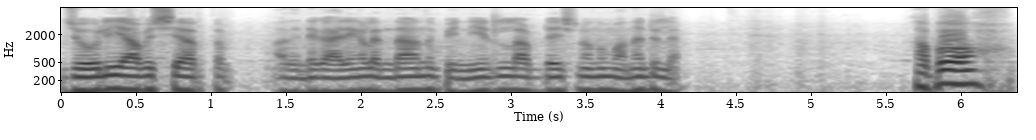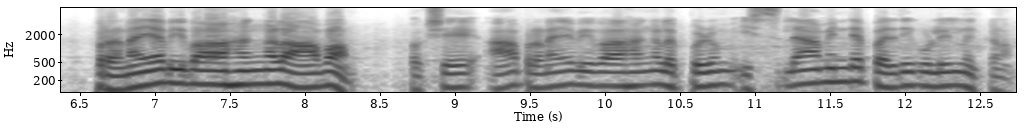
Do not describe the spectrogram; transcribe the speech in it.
ജോലി ആവശ്യാർത്ഥം. അതിന്റെ കാര്യങ്ങൾ എന്താണെന്ന് പിന്നീടുള്ള അപ്ഡേഷനൊന്നും വന്നിട്ടില്ല. അപ്പോൾ പ്രണയവിവാഹങ്ങളാവാം. പക്ഷേ ആ പ്രണയവിവാഹങ്ങൾ എപ്പോഴും ഇസ്ലാമിന്റെ പരിധിക്കുള്ളിൽ നിൽക്കണം.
